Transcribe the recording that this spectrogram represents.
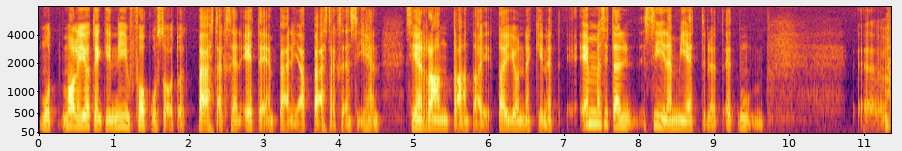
Mutta mä olin jotenkin niin fokusoitu, että päästäkseen eteenpäin ja päästäkseen siihen, siihen rantaan tai, tai jonnekin. Et en mä sitä siinä miettinyt. Et, äh,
